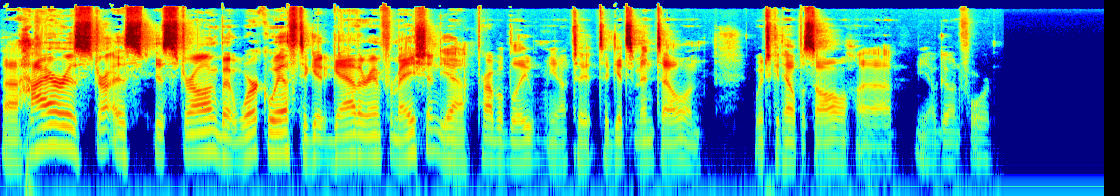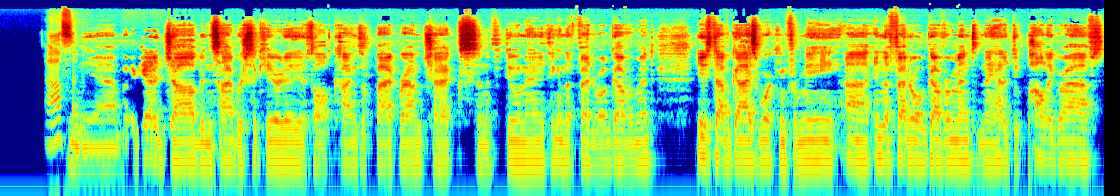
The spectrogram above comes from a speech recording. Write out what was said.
uh, hire is, str- is is strong, but work with to get gather information. Yeah, probably you know to to get some intel and which could help us all. Uh, you know, going forward. Awesome. Yeah, but to get a job in cybersecurity, there's all kinds of background checks. And if you're doing anything in the federal government, I used to have guys working for me uh, in the federal government, and they had to do polygraphs.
